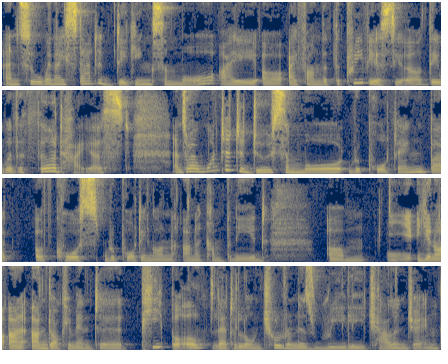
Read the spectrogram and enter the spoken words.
And so when I started digging some more, I, uh, I found that the previous year they were the third highest. And so I wanted to do some more reporting, but of course, reporting on unaccompanied. Um, you know, undocumented people, let alone children, is really challenging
